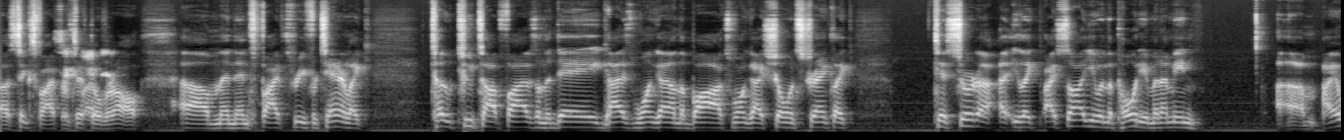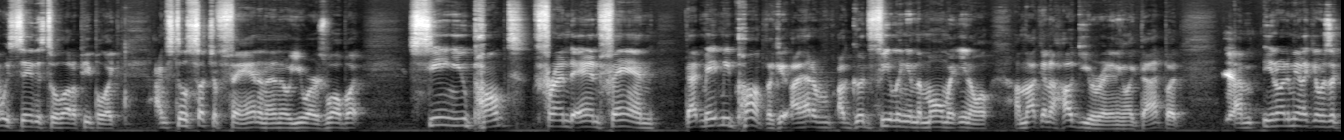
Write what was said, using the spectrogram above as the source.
uh, six five for six, fifth five, overall, um, and then five three for Tanner. Like two, two top fives on the day, guys. One guy on the box, one guy showing strength. Like to sort of like I saw you in the podium, and I mean, um, I always say this to a lot of people. Like I'm still such a fan, and I know you are as well. But seeing you pumped, friend and fan, that made me pumped. Like I had a, a good feeling in the moment. You know, I'm not going to hug you or anything like that, but yeah. um, you know what I mean. Like it was a,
